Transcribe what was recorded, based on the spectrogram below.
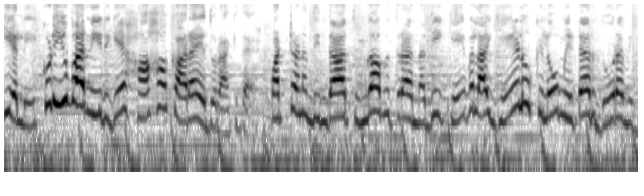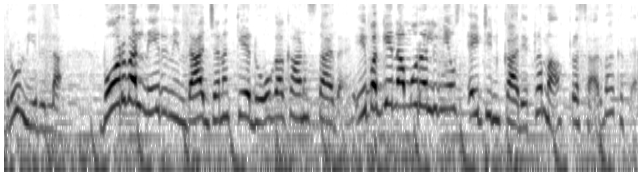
ಜಿಲ್ಲೆಯ ಮುಂಡರಗಿಯಲ್ಲಿ ಕುಡಿಯುವ ನೀರಿಗೆ ಹಾಹಾಕಾರ ಎದುರಾಗಿದೆ. ಪಟ್ಟಣದಿಂದ ತುಂಗಾಭದ್ರಾ ನದಿ ಕೇವಲ ಏಳು ಕಿಲೋಮೀಟರ್ ದೂರವಿದ್ರೂ ನೀರಿಲ್ಲ. ಬೋರ್ವೆಲ್ ನೀರಿನಿಂದ ಜನಕ್ಕೆ ರೋಗ ಕಾಣಿಸ್ತಾ ಇದೆ. ಈ ಬಗ್ಗೆ ನಮ್ಮೂರಲ್ಲಿ ನ್ಯೂಸ್ ಏಟೀನ್ ಕಾರ್ಯಕ್ರಮ ಪ್ರಸಾರವಾಗುತ್ತೆ.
